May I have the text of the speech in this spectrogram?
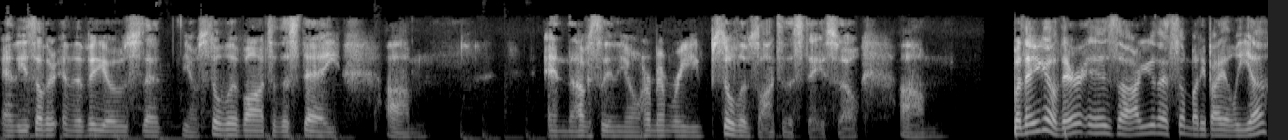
and these other in the videos that you know still live on to this day. Um, and obviously, you know, her memory still lives on to this day. So, um, but there you go. There is uh, "Are You That Somebody" by Aaliyah.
